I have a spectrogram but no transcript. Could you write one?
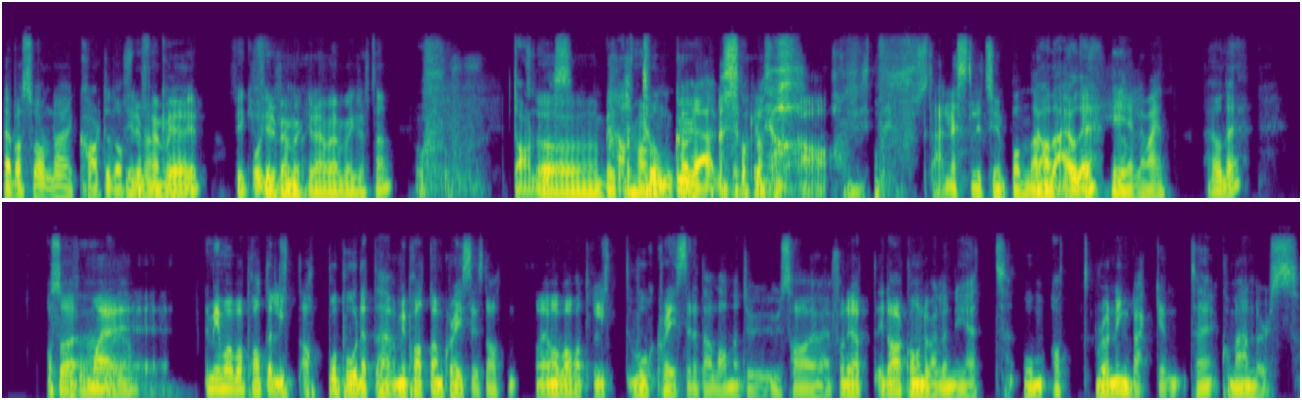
Jeg bare så om det er carted off. Fire-fem ikke- uker. Fikk fire-fem uker, er bekrefta. Uff, uff. Har tung karriere så langt. Ja, uff, det er nesten litt synd på han. Ja, det er jo det. Hele veien. Det er jo det. Og så Så, må jeg Vi må bare prate litt apropos dette her. Vi prata om crazy i starten. og Jeg må bare prate litt hvor crazy dette landet til USA er. Fordi at I dag kom det vel en nyhet om at running backen til Commanders,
